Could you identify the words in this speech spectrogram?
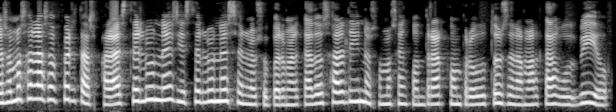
Nos vamos a las ofertas para este lunes y este lunes en los supermercados Aldi nos vamos a encontrar con productos de la marca Good Bio.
